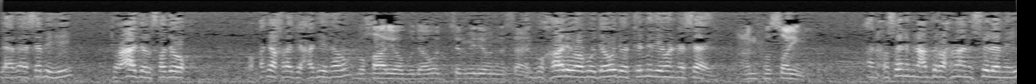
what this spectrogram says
لا بأس به تعادل صدوق. وقد أخرج حديثه البخاري وأبو داود والترمذي والنسائي. البخاري وأبو داود والترمذي والنسائي. عن حسين عن حسين بن عبد الرحمن السلمي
